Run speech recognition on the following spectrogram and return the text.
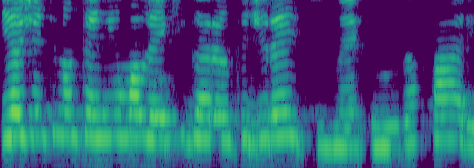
e a gente não tem nenhuma lei que garanta direitos, né, que nos ampare,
